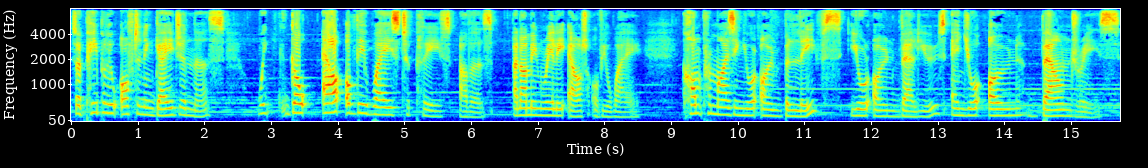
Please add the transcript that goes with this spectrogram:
So people who often engage in this, we go out of their ways to please others. And I mean really out of your way compromising your own beliefs, your own values, and your own boundaries.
